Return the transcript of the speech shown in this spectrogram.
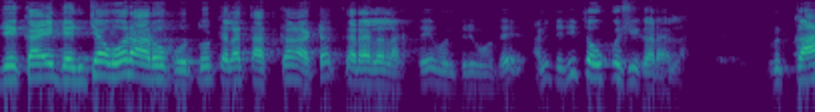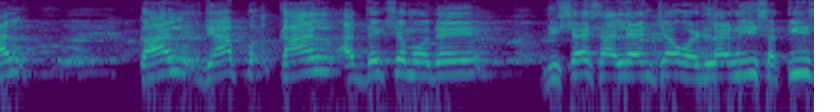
जे काय ज्यांच्यावर आरोप होतो त्याला तात्काळ अटक करायला लागते मंत्री महोदय आणि त्याची चौकशी करायला. काल काल ज्या काल अध्यक्ष महोदय दिशा साल्यांच्या वडिलांनी सतीश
